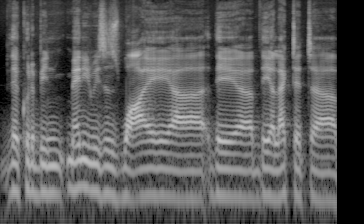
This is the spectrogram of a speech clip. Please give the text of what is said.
there could have been many reasons why uh, they uh, they elected uh,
